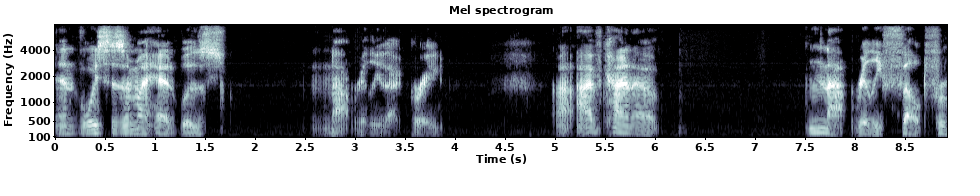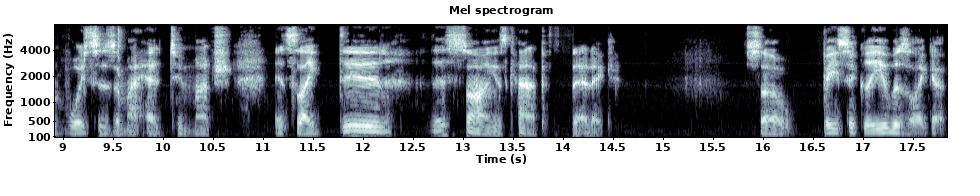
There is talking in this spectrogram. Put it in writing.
And Voices in My Head was not really that great. I've kind of not really felt for voices in my head too much. It's like, dude, this song is kind of pathetic. So basically, it was like a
